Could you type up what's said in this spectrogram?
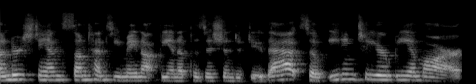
understand sometimes you may not be in a position to do that. So, eating to your BMR,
